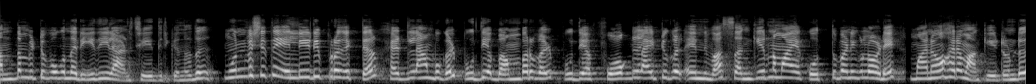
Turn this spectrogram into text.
അന്തം വിട്ടുപോകുന്ന രീതിയിലാണ് ചെയ്തിരിക്കുന്നത്. മുൻവശത്തെ L E D projector head ലാമ്പുകൾ പുതിയ ബമ്പറുകൾ പുതിയ ഫോഗ് ലൈറ്റുകൾ എന്നിവ സങ്കീർണമായ കൊത്തുപണികളോടെ മനോഹരമാക്കിയിട്ടുണ്ട്.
